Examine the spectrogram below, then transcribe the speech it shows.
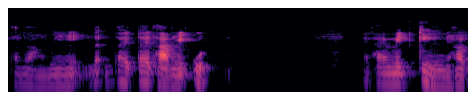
ด้านหลังมีได้ได้ใต้ฐานมีอุดคล้ายๆเม็ดกิ่งนะครับ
